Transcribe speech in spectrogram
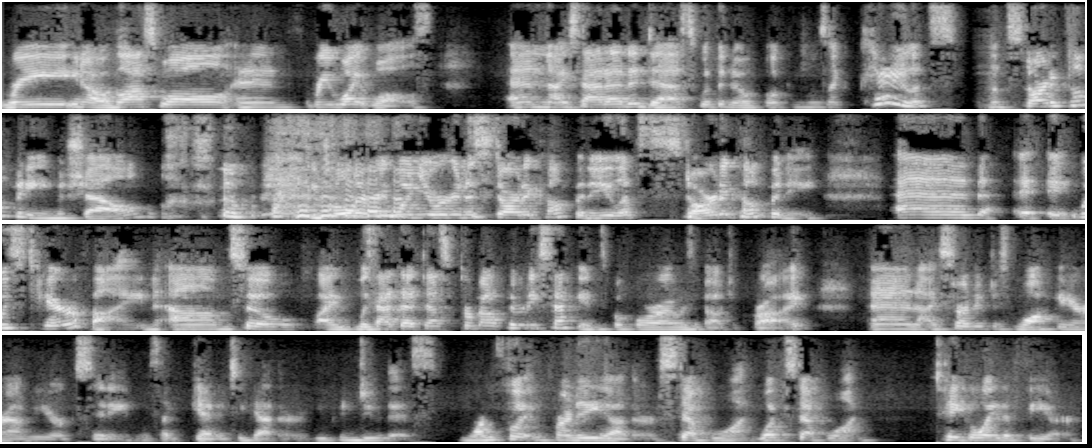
three, you know, a glass wall and three white walls. And I sat at a desk with a notebook and was like, okay, let's, let's start a company, Michelle. you told everyone you were going to start a company. Let's start a company. And it, it was terrifying. Um, so I was at that desk for about 30 seconds before I was about to cry. And I started just walking around New York City and was like, get it together. You can do this. One foot in front of the other. Step one. What's step one? Take away the fear.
